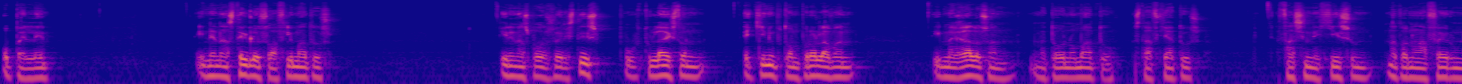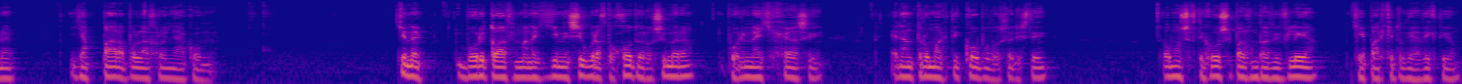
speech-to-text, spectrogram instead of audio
ο Πελέ είναι ένας τρίλος του αθλήματος. Είναι ένας ποδοσφαιριστής που τουλάχιστον εκείνοι που τον πρόλαβαν ή μεγάλωσαν με το όνομά του στα αυτιά τους θα συνεχίσουν να τον αναφέρουν για πάρα πολλά χρόνια ακόμη. Και ναι, μπορεί το άθλημα να έχει γίνει σίγουρα φτωχότερο σήμερα, μπορεί να έχει χάσει έναν τρομακτικό ποδοσφαιριστή, όμως ευτυχώς υπάρχουν τα βιβλία και υπάρχει και το διαδίκτυο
